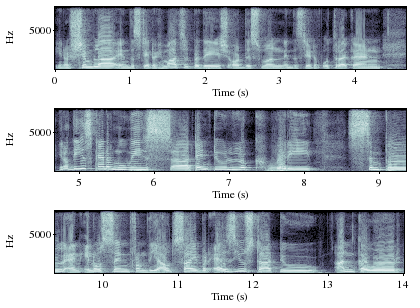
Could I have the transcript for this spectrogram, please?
you know Shimla in the state of Himachal Pradesh or this one in the state of Uttarakhand. You know, these kind of movies uh, tend to look very simple and innocent from the outside but as you start to uncover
